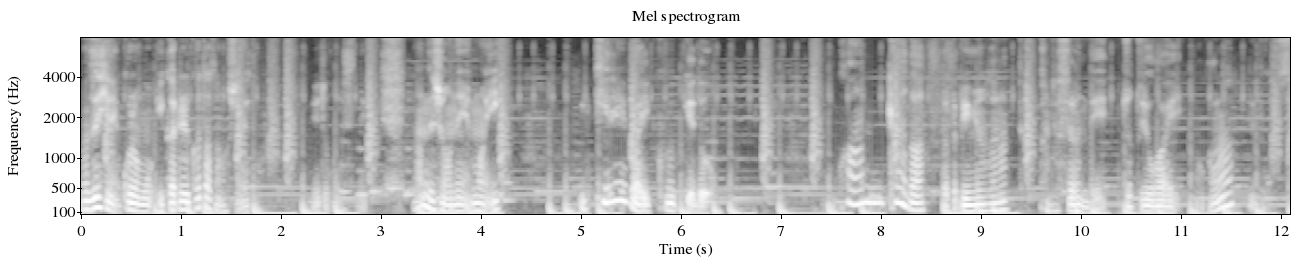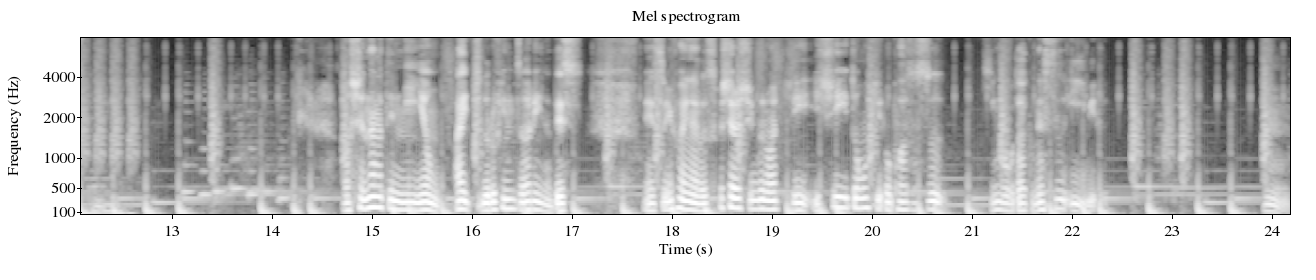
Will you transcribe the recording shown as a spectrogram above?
まあ、ぜひね、これも行かれる方は楽しんでというとこですね。なんでしょうね。まあ、い、行ければ行くけど、他にカードあったら微妙だなって感じがするんで、ちょっと弱いのかなっていうとこですね。そして7.24愛知ドルフィンズアリーナです。えー、セミファイナルスペシャルシングルマッチ石井智弘 VS キングオブダークネスイービル。うん。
